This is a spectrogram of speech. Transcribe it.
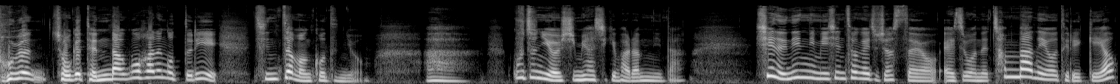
보면 저게 된다고 하는 것들이 진짜 많거든요. 아, 꾸준히 열심히 하시기 바랍니다. 신은희 님이 신청해 주셨어요. 애즈원의 천만에요 드릴게요.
